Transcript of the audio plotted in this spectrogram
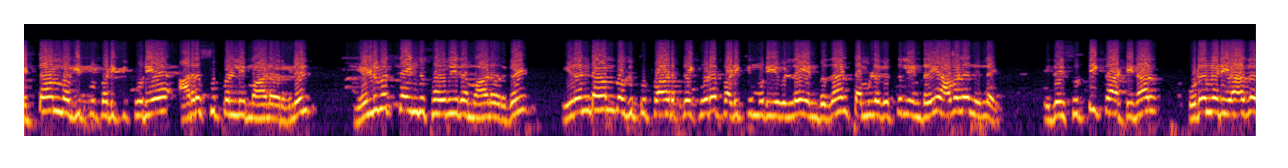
எட்டாம் வகுப்பு படிக்கக்கூடிய அரசு பள்ளி மாணவர்களில் 75% சதவீத மாணவர்கள் இரண்டாம் வகுப்பு பாடத்தை கூட படிக்க முடியவில்லை என்பதுதான் தமிழகத்தில் இன்றைய அவல நிலை இதை சுட்டிக்காட்டினால் உடனடியாக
